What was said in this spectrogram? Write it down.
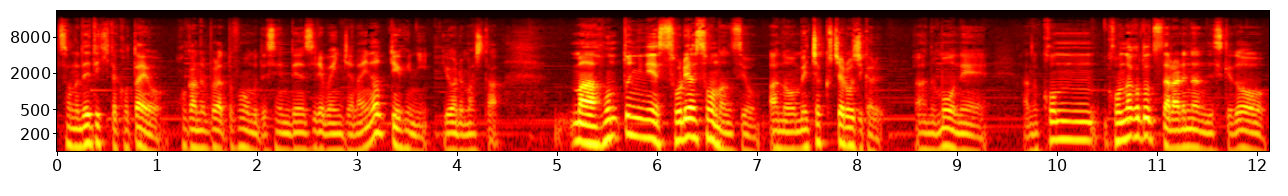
その出てきた答えを他のプラットフォームで宣伝すればいいんじゃないのっていうふうに言われました。まあ本当にねそりゃそうなんですよ。あのめちゃくちゃロジカル。あのもうねあのこんこんなことって言ったらあれなんですけど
